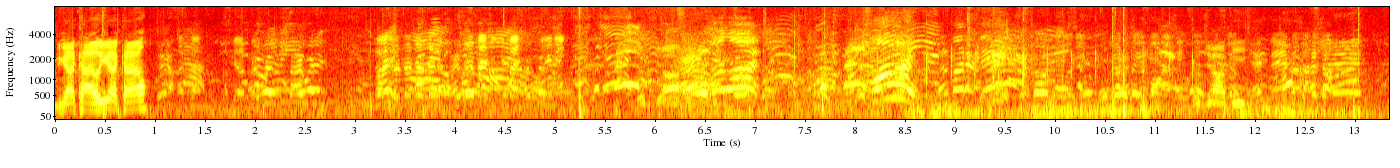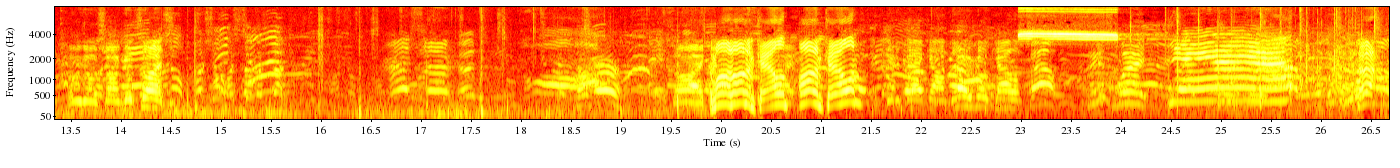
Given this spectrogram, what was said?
You got Kyle, you got Kyle. Stay with it, stay with it. Good job. D. There we go, Sean. Good touch. It's all right. Come on, on him, Callum. On him, Callum. Get it back out. There we go, Callum. Foul. This way. Yeah! Ah,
